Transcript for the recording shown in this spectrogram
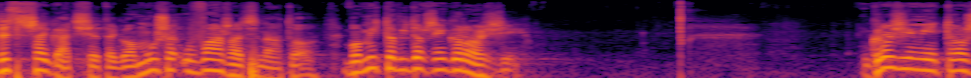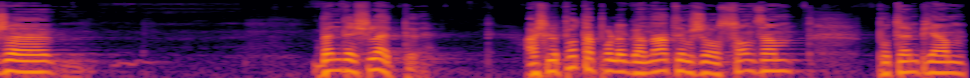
wystrzegać się tego, muszę uważać na to, bo mi to widocznie grozi. Grozi mi to, że będę ślepy. A ślepota polega na tym, że osądzam, potępiam,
